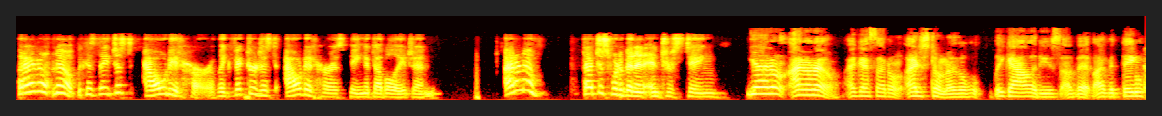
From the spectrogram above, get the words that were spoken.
But I don't know because they just outed her. Like Victor just outed her as being a double agent. I don't know. That just would have been an interesting. Yeah, I don't I don't know. I guess I don't I just don't know the legalities of it. I would think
